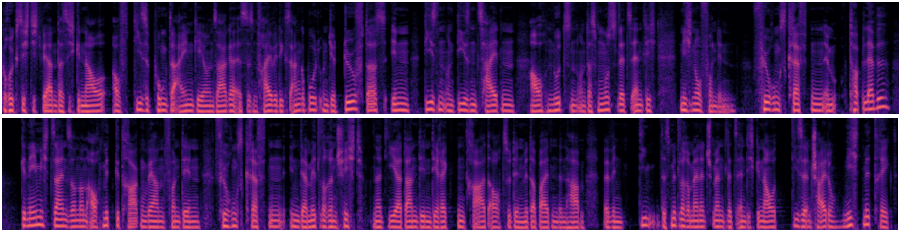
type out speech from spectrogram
berücksichtigt werden, dass ich genau auf diese Punkte eingehe und sage, es ist ein freiwilliges Angebot und ihr dürft das in diesen und diesen Zeiten auch nutzen. Und das muss letztendlich nicht nur von den Führungskräften im Top-Level genehmigt sein, sondern auch mitgetragen werden von den Führungskräften in der mittleren Schicht, ne, die ja dann den direkten Draht auch zu den Mitarbeitenden haben. Weil wenn die, das mittlere Management letztendlich genau diese Entscheidung nicht mitträgt,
